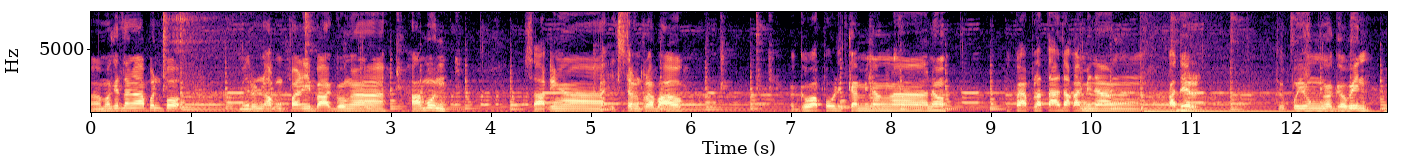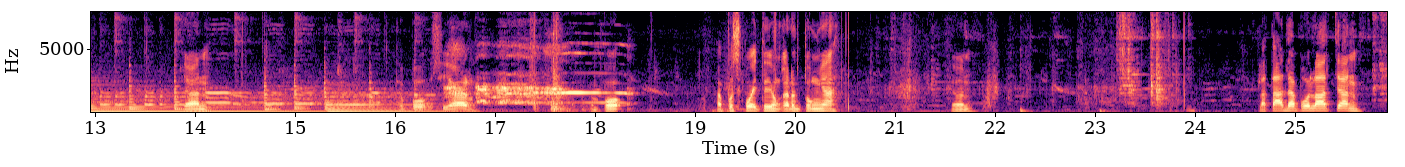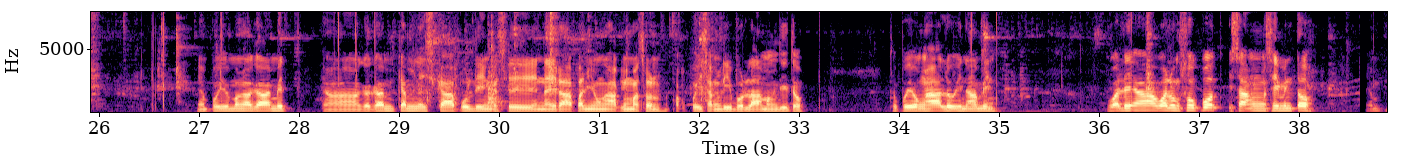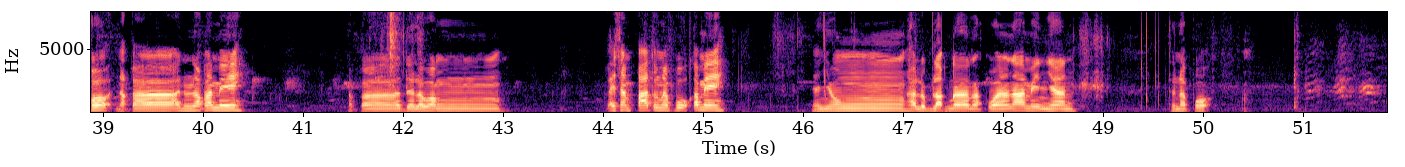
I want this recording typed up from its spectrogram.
Ah, magandang hapon po. Meron akong panibagong ah, hamon sa aking ah, ekstrang trabaho. Gagawa po ulit kami ng ah, ano, magpaplatada kami ng pader. Ito po yung gagawin. Yan. Ito po, CR. Yan po. Tapos po ito yung karugtong niya. Yun. Platada po lahat yan. Yan po yung mga gamit. Ah, gagamit kami ng scaffolding kasi nahirapan yung aking mason. Ako po isang libor lamang dito. Ito po yung haluin namin. Wali, ah, walong supot, isang semento. Yan po, naka ano na kami. Naka dalawang naka isang patong na po kami. Yan yung hollow block na nakuha na namin. Yan. Ito na po.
